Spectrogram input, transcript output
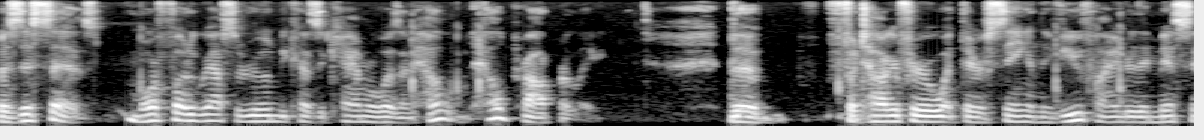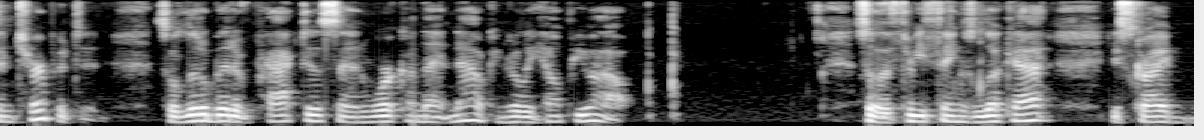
but as this says, more photographs are ruined because the camera wasn't held, held properly. The photographer, what they're seeing in the viewfinder, they misinterpreted. So a little bit of practice and work on that now can really help you out. So the three things look at, describe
